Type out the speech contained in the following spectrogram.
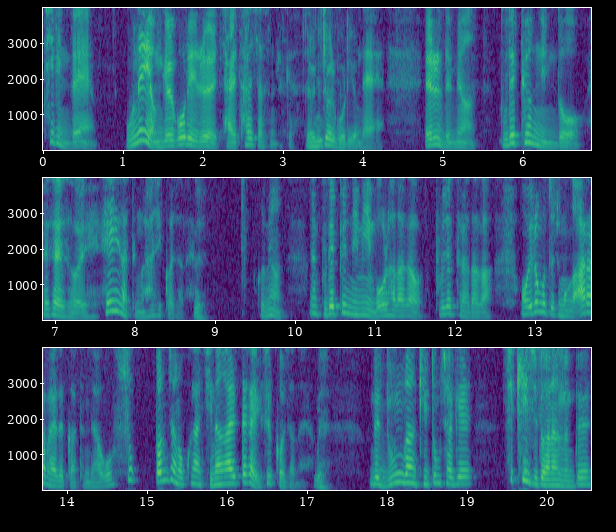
팁인데 운의 연결고리를 잘 찾으셨으면 좋겠어요. 연결고리요. 네. 예를 들면 부대표님도 회사에서 회의 같은 걸 하실 거잖아요. 네. 그러면 그냥 부대표님이 뭘 하다가 프로젝트를 하다가 어 이런 것도 좀 뭔가 알아봐야 될 것 같은데 하고 쑥 던져놓고 그냥 지나갈 때가 있을 거잖아요. 네. 근데 누군가는 기똥차게 시키지도 않았는데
